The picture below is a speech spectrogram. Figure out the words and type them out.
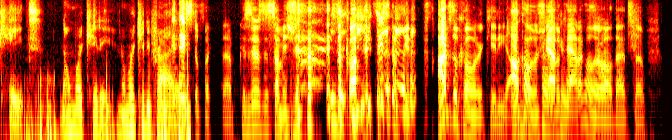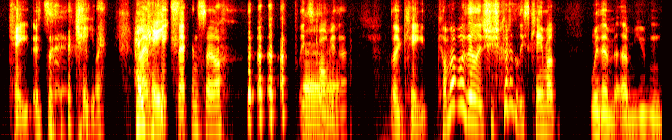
Kate. No more Kitty. No more Kitty Pryde." And they still fuck it up because there's some issue. Still it- call- still. I'm still calling her Kitty. I'll call her Shadow. Cat. I'll call her all that stuff. Kate. It's Kate. Hey, I'm Kate. Kate Beckinsale. Please call me Uh. that. Like Kate, come up with a. She could at least came up with a, a mutant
